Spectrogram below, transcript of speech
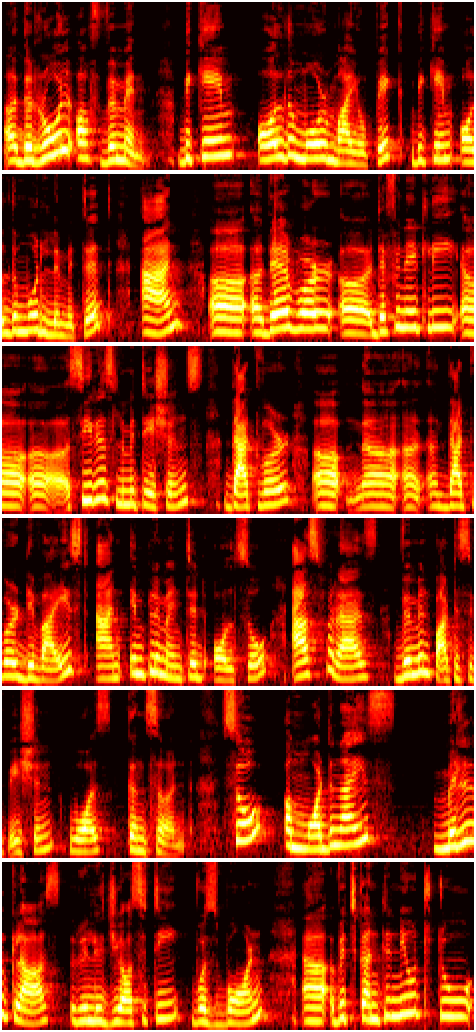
uh, the role of women became all the more myopic, became all the more limited, and uh, uh, there were uh, definitely uh, uh, serious limitations that were that were devised and implemented also as far as women participation was concerned. So, a modernized middle class religiosity was born, uh, which continued to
